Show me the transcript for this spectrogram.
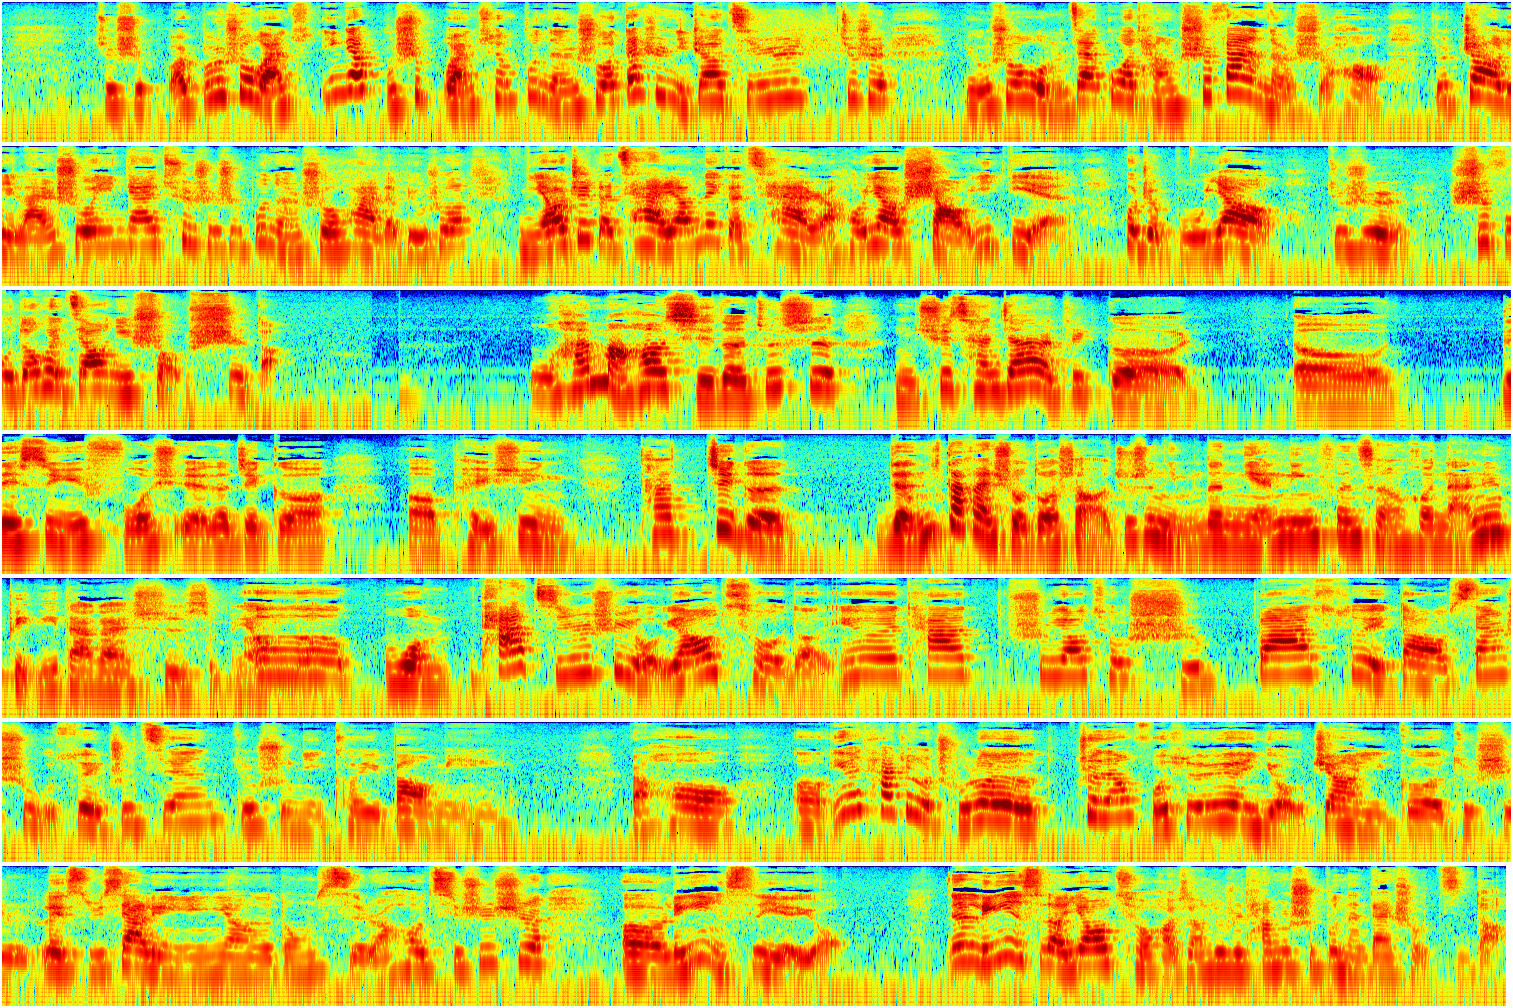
就是，而不是说完全，应该不是完全不能说，但是你知道，其实就是，比如说我们在过堂吃饭的时候，就照理来说，应该确实是不能说话的。比如说你要这个菜，要那个菜，然后要少一点或者不要，就是师傅都会教你手势的。我还蛮好奇的，就是你去参加了这个，呃，类似于佛学的这个呃培训，它这个。人大概是有多少？就是你们的年龄分层和男女比例大概是什么样的？呃，我他其实是有要求的，因为他是要求十八岁到三十五岁之间，就是你可以报名。然后，呃，因为他这个除了浙江佛学院有这样一个就是类似于夏令营一样的东西，然后其实是呃灵隐寺也有。那灵隐寺的要求好像就是他们是不能带手机的。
